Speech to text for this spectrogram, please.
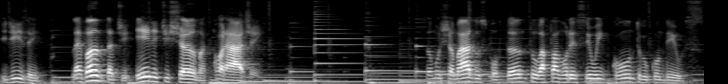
e dizem: Levanta-te, ele te chama, coragem. Somos chamados, portanto, a favorecer o encontro com Deus,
